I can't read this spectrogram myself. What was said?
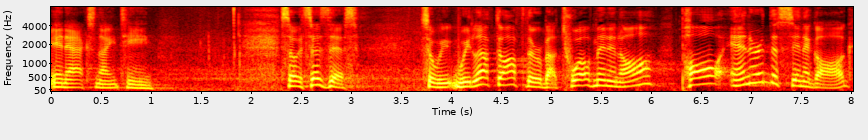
in Acts 19. So it says this. So we, we left off, there were about 12 men in all. Paul entered the synagogue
